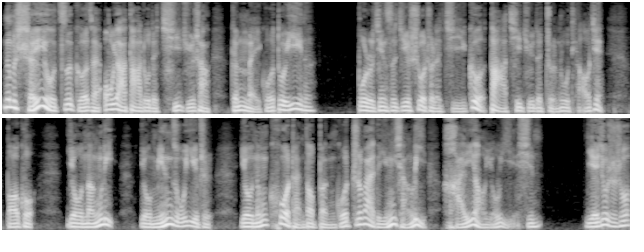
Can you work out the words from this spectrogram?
那么，谁有资格在欧亚大陆的棋局上跟美国对弈呢？布热津斯基设置了几个大棋局的准入条件，包括有能力、有民族意志、有能扩展到本国之外的影响力，还要有野心。也就是说，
